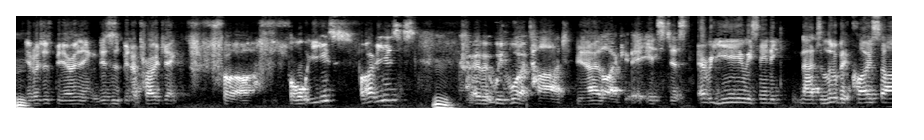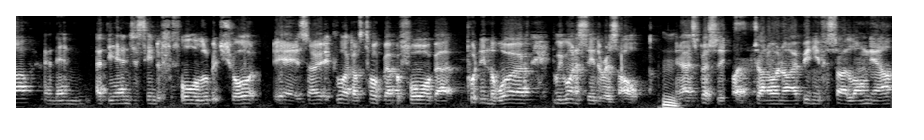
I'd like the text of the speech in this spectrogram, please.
It'll just be everything. This has been a project for four years, five years. Uh, We've worked hard, you know, like it's just every year we seem to nudge a little bit closer and then at the end just seem to fall a little bit short. Yeah, so like I was talking about before about putting in the work, we want to see the result, hmm. you know, especially like Jono and I have been here for so long now.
